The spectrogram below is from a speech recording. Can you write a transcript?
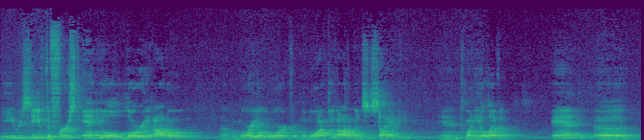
He received the first annual Lorrie Otto uh, Memorial Award from the Milwaukee Audubon Society in 2011. And uh,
